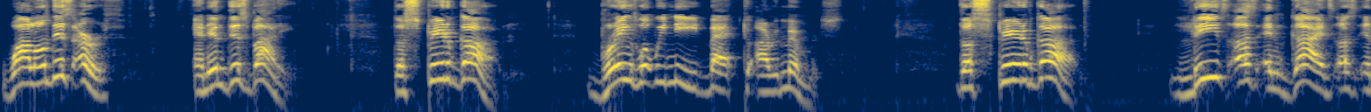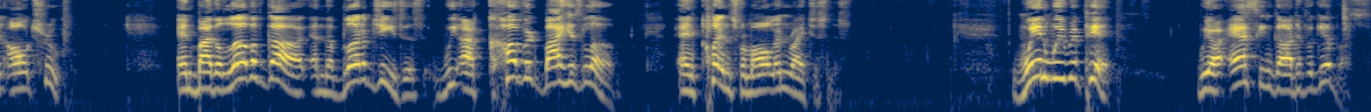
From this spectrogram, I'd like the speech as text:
While on this earth and in this body, the Spirit of God brings what we need back to our remembrance. The Spirit of God leads us and guides us in all truth. And by the love of God and the blood of Jesus, we are covered by his love and cleansed from all unrighteousness. When we repent, we are asking God to forgive us.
